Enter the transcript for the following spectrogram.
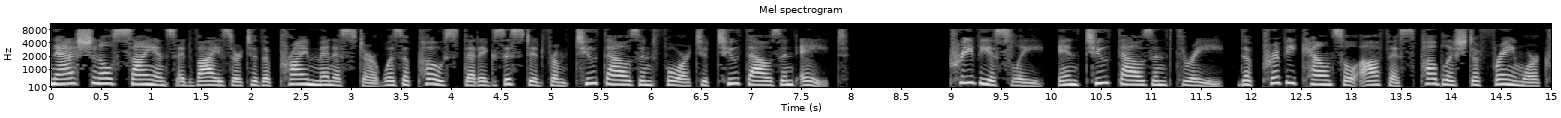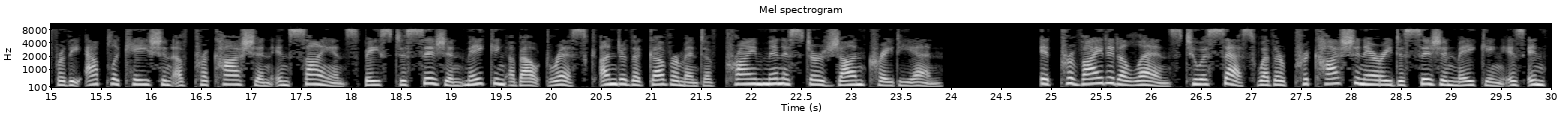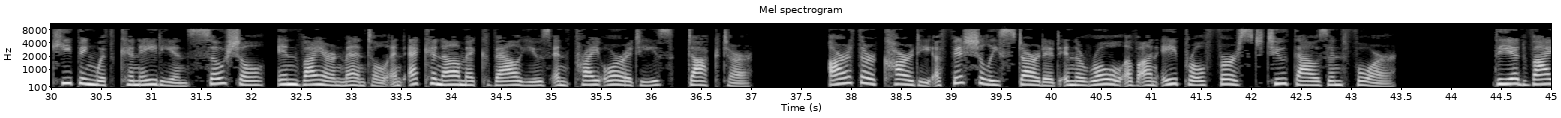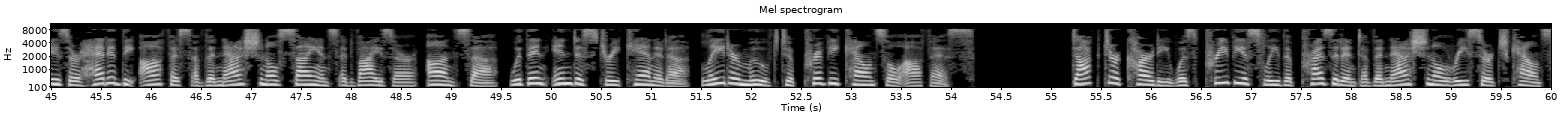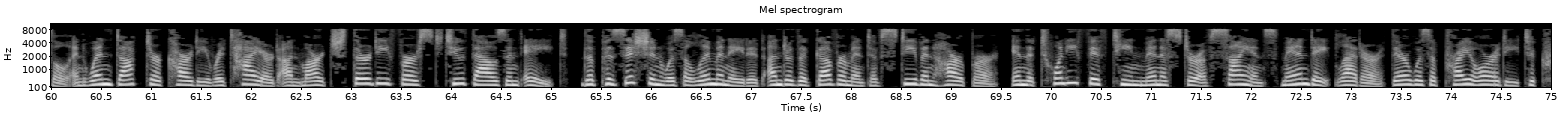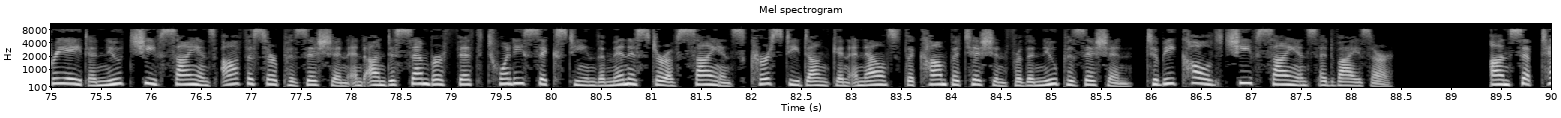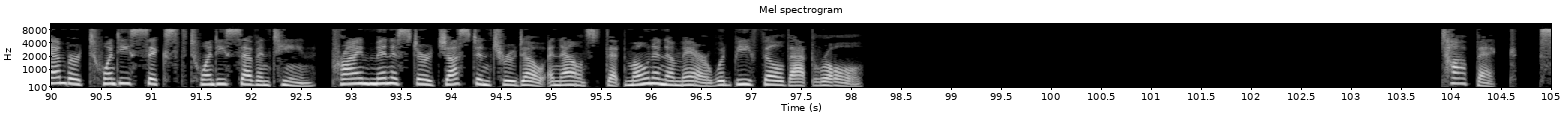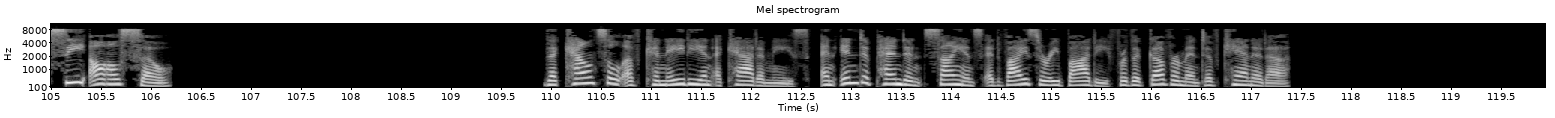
National Science Advisor to the Prime Minister was a post that existed from 2004 to 2008. Previously, in 2003, the Privy Council Office published a framework for the application of precaution in science-based decision-making about risk under the government of Prime Minister Jean Chrétien. It provided a lens to assess whether precautionary decision-making is in keeping with Canadians' social, environmental and economic values and priorities. Dr. Arthur Carty officially started in the role of on April 1, 2004. The advisor headed the Office of the National Science Advisor (ONSA) within Industry Canada, later moved to Privy Council Office. Dr. Carty was previously the president of the National Research Council and when Dr. Carty retired on March 31, 2008, the position was eliminated under the government of Stephen Harper. In the 2015 Minister of Science mandate letter there was a priority to create a new Chief Science Officer position and on December 5, 2016 the Minister of Science Kirsty Duncan announced the competition for the new position, to be called Chief Science Advisor. On September 26, 2017, Prime Minister Justin Trudeau announced that Mona Nemer would be fill that role. Topic. See also The Council of Canadian Academies, an independent science advisory body for the Government of Canada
